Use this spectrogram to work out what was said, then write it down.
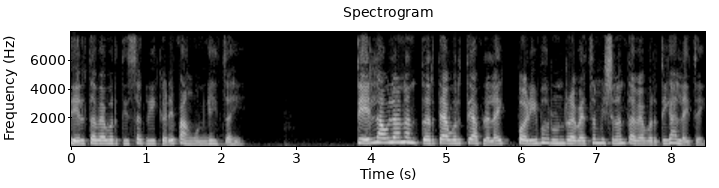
तेल तव्यावरती सगळीकडे पांगून घ्यायचं आहे. तेल लावल्यानंतर त्यावरती आपल्याला एक पळी भरून रव्याचं मिश्रण तव्यावरती घालायचं आहे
